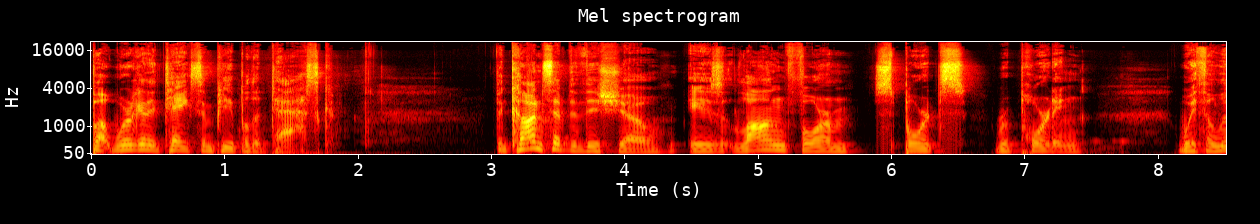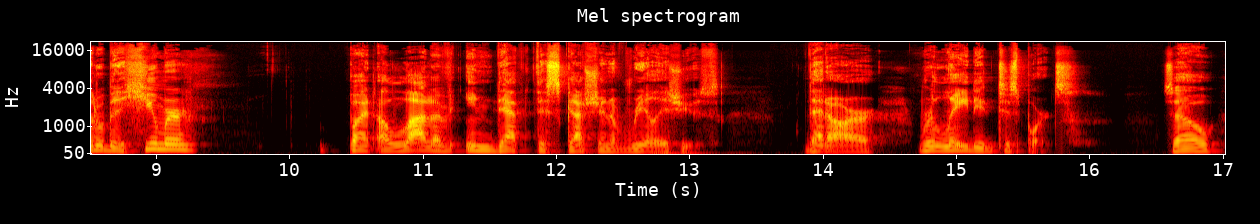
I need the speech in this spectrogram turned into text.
but we're going to take some people to task. The concept of this show is long form sports reporting with a little bit of humor, but a lot of in depth discussion of real issues that are related to sports. So,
